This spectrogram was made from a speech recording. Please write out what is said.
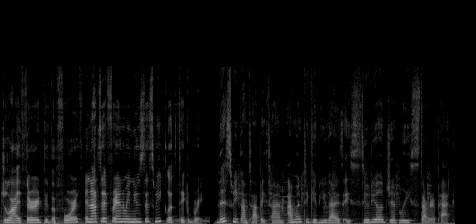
July 3rd through the 4th. And that's it for anime news this week. Let's take a break. This week on Topic Time, I want to give you guys a Studio Ghibli starter pack.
